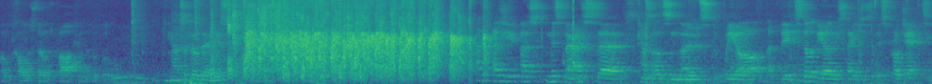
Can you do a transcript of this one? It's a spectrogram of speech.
on Calderstones Park in Liverpool. Councillor Phil Davies. As, as, you, as Mr Mayor, as uh, Councillor Hodson knows, we are at the, still at the early stages of this project.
